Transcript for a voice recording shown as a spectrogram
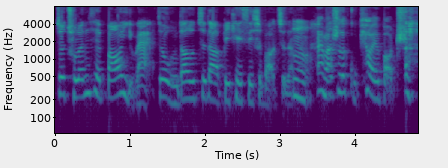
就除了那些包以外，就我们都知道 BKC 是保值的，嗯，爱马仕的股票也保值。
